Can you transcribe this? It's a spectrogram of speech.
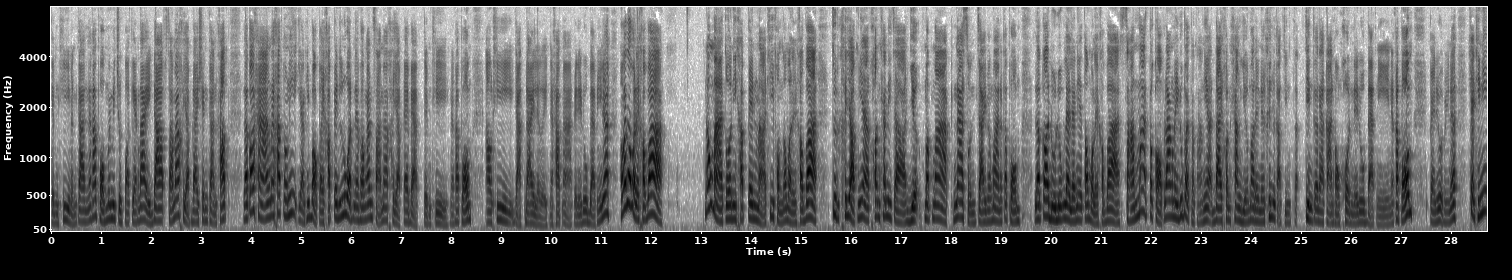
เต็มที่เหมือนกันนะครับผมไม่มีจุดปอดเตียงได้ดาบสามารถขยับได้เช่นกันครับแล้วก็หางนะครับตรงนี้อย่างที่บอกไปครับเป็นลวดนะเพราะงั้นสามารถขยับได้แบบเต็มที่นะครับผมเอาที่อยากได้เลยนะครับอ่าเป็นในรูปแบบนี้เนะเพราะก็ต้องบอกเลยครับว่า น้องหมาตัวนี้ครับเป็นหมาที่ผมต้องบอกเลยครับว่าจุดขยับเนี่ยค่อนข้างที่จะเยอะมากๆ น่าสนใจมากๆนะครับผม แล้วก็ดูลุกแลแล้วเนี่ยต้องบอกเลยครับว่า สามารถประกอบร่างในรูปแบบต่างๆเนี่ยได้ค่อนข้างเยอะมากเลยเนอะขึ้นอยู่กับจินตจินตนาการของคนในรูปแบบนี้นะครับผมเป็นรูปแบบนี้นะแค่ทีนี้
